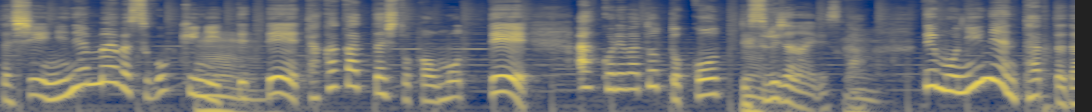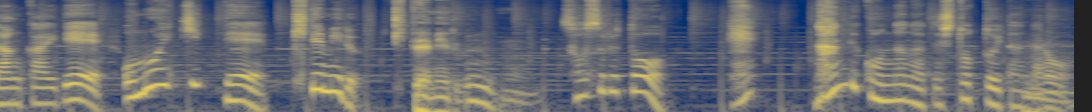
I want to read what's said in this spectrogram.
たし2年前はすごく気に入ってて、高かったしとか思ってあこれは取っとこうってするじゃないですか、うん。でも2年経った段階で思い切って着てみる。着てみる。うん。ん。そうするとえ？なんでこんなの私取っといたんだろう、うん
